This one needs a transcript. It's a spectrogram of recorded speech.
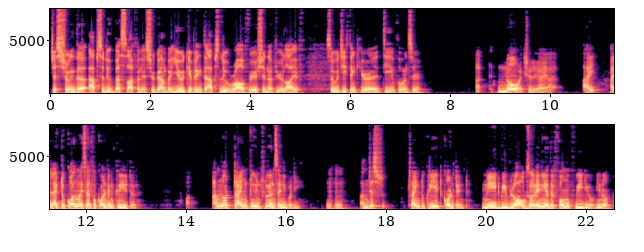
just showing the absolute best life on Instagram, but you're giving the absolute raw version of your life. So would you think you're a de-influencer? Uh, no actually I, I i like to call myself a content creator. Uh, I'm not trying to influence anybody. Mm-hmm. I'm just trying to create content. May it be vlogs or any other form of video you know?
